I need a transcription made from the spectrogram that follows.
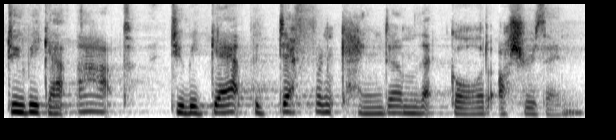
Do we get that? Do we get the different kingdom that God ushers in?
